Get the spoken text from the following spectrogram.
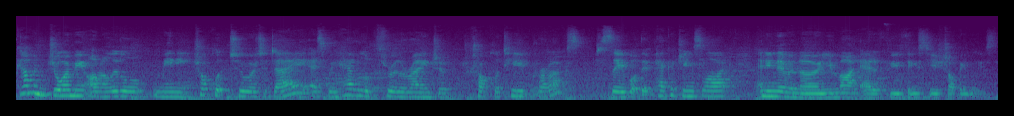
come and join me on a little mini chocolate tour today as we have a look through the range of Chocolatier products to see what their packaging's like and you never know, you might add a few things to your shopping list.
